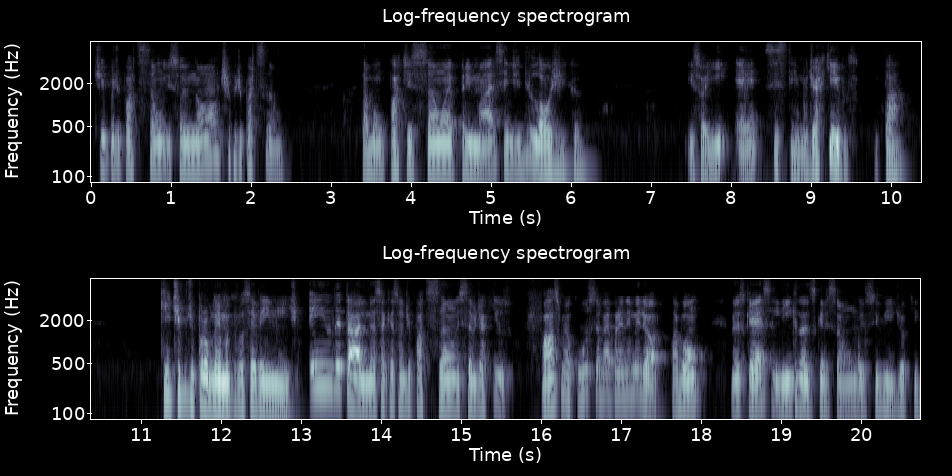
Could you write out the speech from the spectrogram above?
Tipo de partição, isso não é um tipo de partição. Tá bom? Partição é primária, sentido de lógica. Isso aí é sistema de arquivos, tá? Que tipo de problema que você vê em mente? Em um detalhe, nessa questão de partição e sistema de arquivos, faça meu curso, você vai aprender melhor, tá bom? Não esquece, link na descrição desse vídeo aqui.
